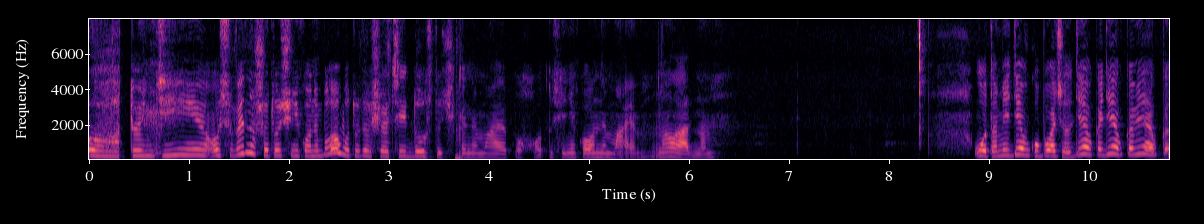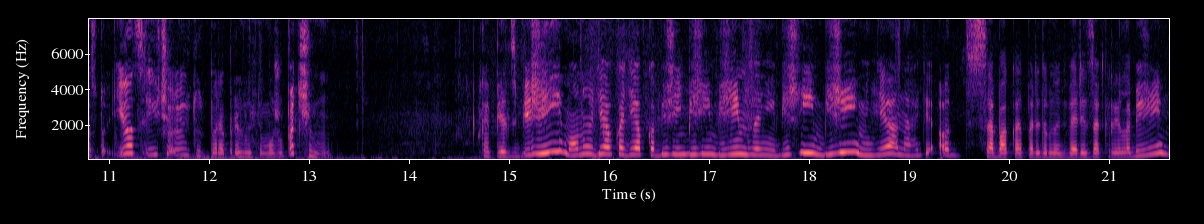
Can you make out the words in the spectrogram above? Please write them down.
О, тоді ось видно, що тут ще нікого не було, бо тут ще цієї досточки немає, походу, ще нікого немає. Ну ладно. О, там я дівку бачила. Дівка, дівка, дівка, стой. І от і, і тут перепрыгнути не можу. Почему? Капець, біжим, а ну, дівка, дівка, біжим, біжим, біжим за ней, біжим, біжим, Діана, где? От собака передо мною двері закрила, біжим.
